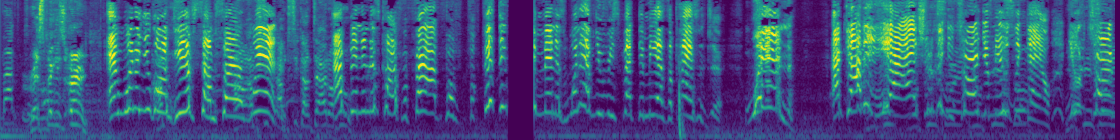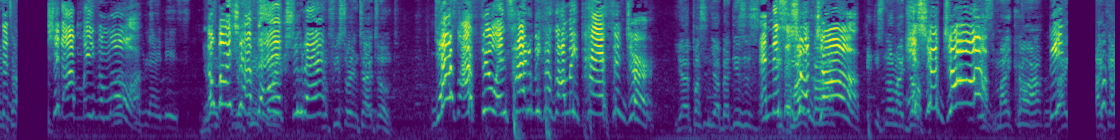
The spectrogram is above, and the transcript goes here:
back. To Respect is earned. And when are you gonna give some, sir? I'm when? sick- I'm sick and tired of I've you. been in this car for five for, for fifty minutes. When have you respected me as a passenger? When? I got in here. I asked you, can you turn your music down? You turned the shit up even more. Nobody should have to ask you that. You feel so entitled. Yes, I feel entitled because I'm a passenger. You're a passenger, but this is And this is your car. job. It's not my job. It's your job. It's my car. Be I, I can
